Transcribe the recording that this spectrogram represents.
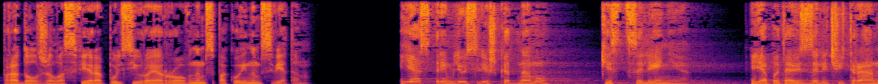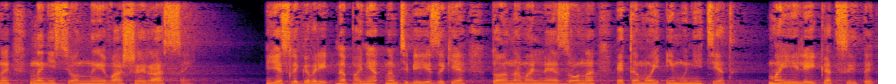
— продолжила сфера, пульсируя ровным спокойным светом. «Я стремлюсь лишь к одному — к исцелению. Я пытаюсь залечить раны, нанесенные вашей расой. Если говорить на понятном тебе языке, то аномальная зона – это мой иммунитет, мои лейкоциты,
